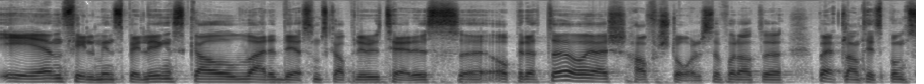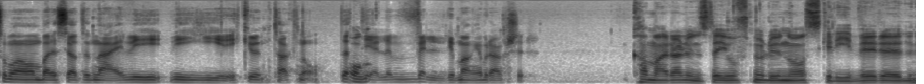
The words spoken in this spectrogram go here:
én filminnspilling skal være det som skal prioriteres opprettet dette. Og jeg har forståelse for at eh, på et eller annet tidspunkt så må man bare si at nei, vi, vi gir ikke unntak nå. Dette og, gjelder veldig mange bransjer. Kamara Lundstad Joff, når du nå skriver eh,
